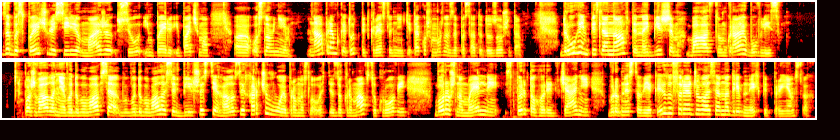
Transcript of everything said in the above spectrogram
забезпечили сіллю майже всю імперію. І бачимо е, основні напрямки тут підкреслені, які також можна записати до зошита. Другим після нафти найбільшим багатством краю був ліс. Пожвавлення видобувався, видобувалося в більшості галузей харчової промисловості, зокрема в цукровій, борошномельній, спиртогорільчаній, виробництво в яких зосереджувалося на дрібних підприємствах.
